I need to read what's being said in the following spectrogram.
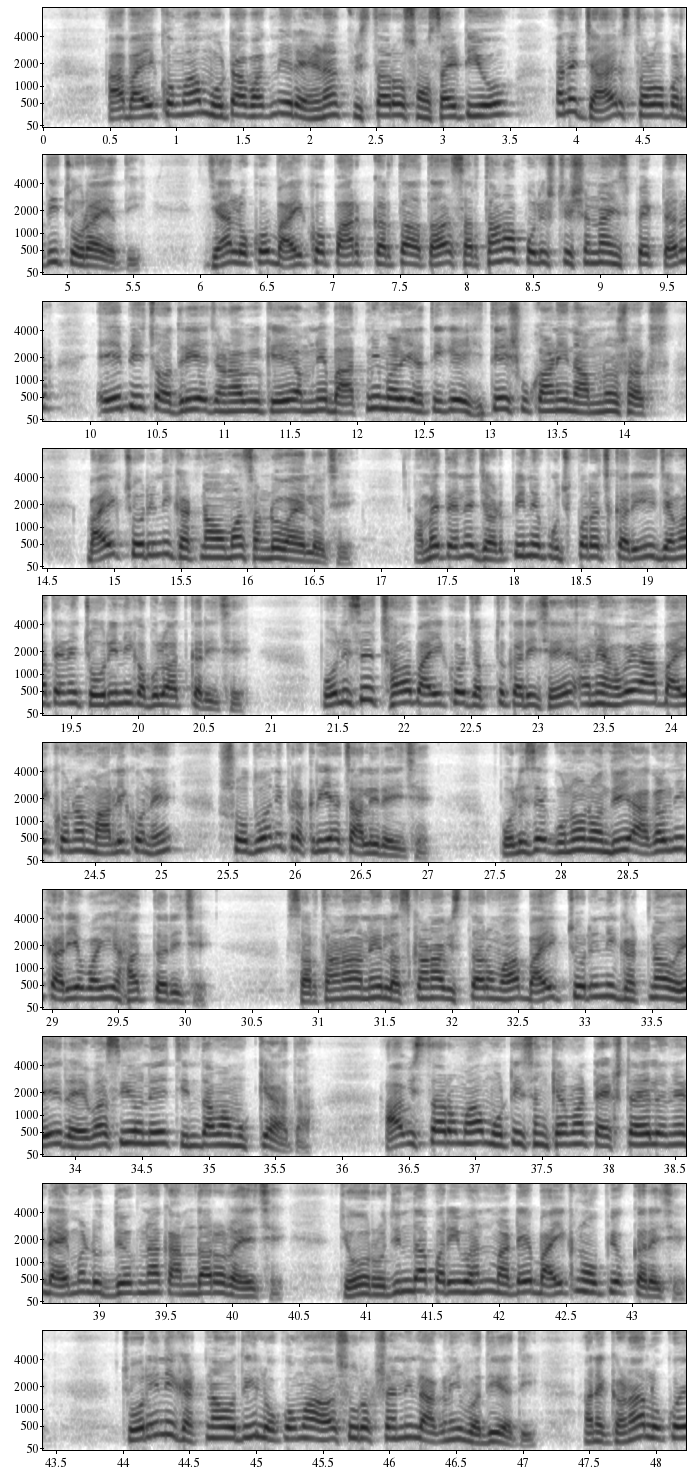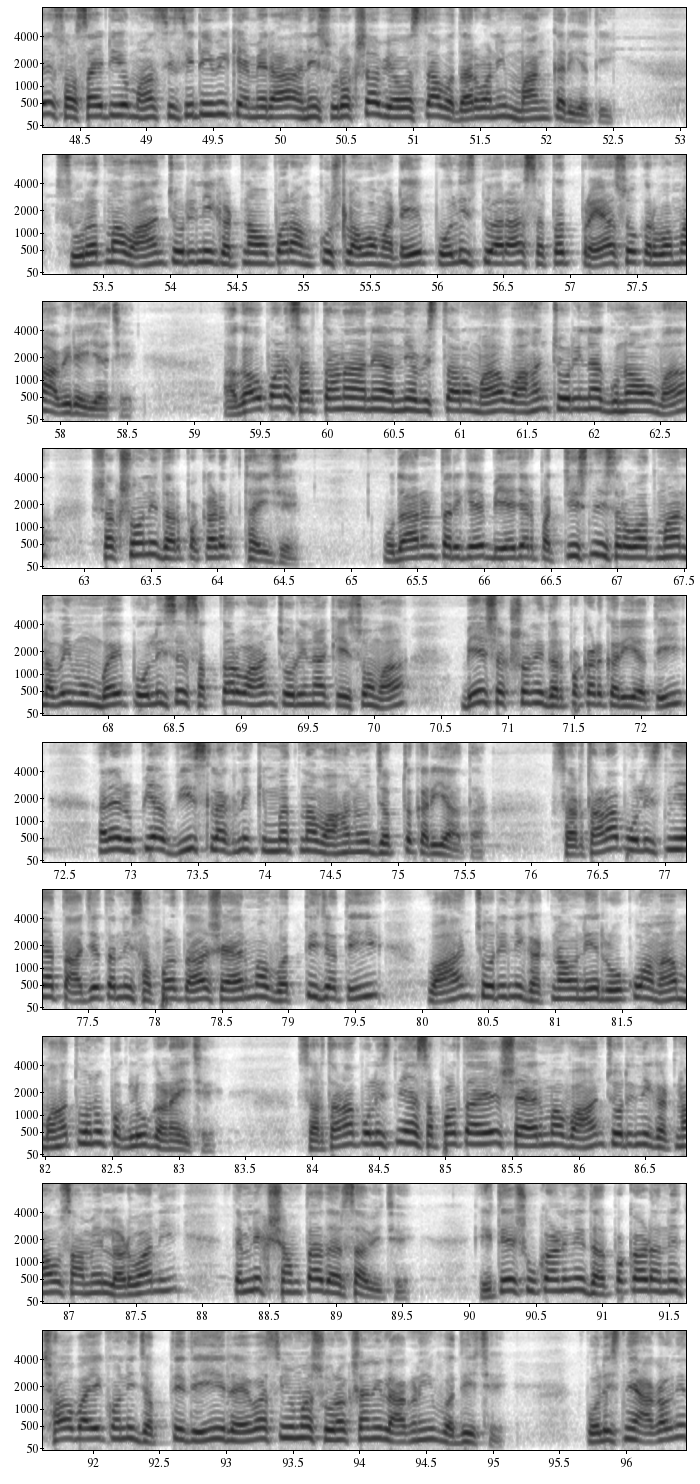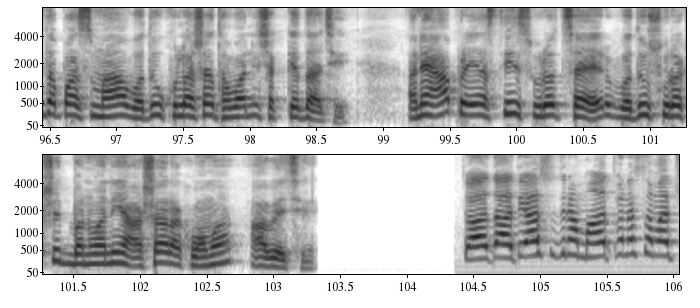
આ બાઇકોમાં મોટાભાગની રહેણાંક વિસ્તારો સોસાયટીઓ અને જાહેર સ્થળો પરથી ચોરાઈ હતી. જ્યાં લોકો બાઇકો પાર્ક કરતા હતા, સરથાણા પોલીસ સ્ટેશનના ઇન્સ્પેક્ટર એ બી ચૌધરીએ જણાવ્યું કે અમને બાતમી મળી હતી કે હિતેશ ઉકાણી નામનો શખ્સ બાઇક ચોરીની ઘટનાઓમાં સંડોવાયેલો છે. અમે તેને ઝડપીને પૂછપરછ કરી, જેમાં તેણે ચોરીની કબૂલાત કરી છે. પોલીસે છ બાઇકો જપ્ત કરી છે અને હવે આ બાઇકોના માલિકોને શોધવાની પ્રક્રિયા ચાલી રહી છે. પોલીસે ગુનો નોંધી આગળની કાર્યવાહી હાથ ધરી છે. સરથાણા અને લસકાણા વિસ્તારોમાં બાઇક ચોરીની ઘટનાઓએ રહેવાસીઓને ચિંતામાં મૂક્યા હતા. આ વિસ્તારોમાં મોટી સંખ્યામાં ટેક્સટાઇલ અને ડાયમંડ ઉદ્યોગના કામદારો રહે છે. જેઓ રોજિંદા પરિવહન માટે બાઇકનો ઉપયોગ કરે છે. ચોરીની ઘટનાઓથી લોકોમાં અસુરક્ષાની લાગણી વધી હતી અને ઘણા લોકોએ સોસાયટીઓમાં સીસીટીવી કેમેરા અને સુરક્ષા વ્યવસ્થા વધારવાની માંગ કરી હતી. સુરતમાં વાહન ચોરીની ઘટનાઓ પર અંકુશ લાવવા માટે પોલીસ દ્વારા સતત પ્રયાસો કરવામાં આવી રહ્યા છે. અગાઉ પણ સરતાણા અને અન્ય વિસ્તારોમાં વાહન ચોરીના ગુનાઓમાં શખ્સોની ધરપકડ થઈ છે. ઉદાહરણ તરીકે, બે હજાર પચીસની શરૂઆતમાં નવી મુંબઈ પોલીસે સત્તર વાહન ચોરીના કેસોમાં બે શખ્સોની ધરપકડ કરી હતી. અને રૂપિયા વીસ લાખની કિંમતના વાહનો જપ્ત કર્યા હતા. સરથાણા પોલીસની આ તાજેતરની સફળતા શહેરમાં વધતી જતી વાહન ચોરીની ઘટનાઓને રોકવામાં મહત્ત્વનું પગલું ગણાય છે. સરથાણા પોલીસની આ સફળતાએ શહેરમાં વાહન ચોરીની ઘટનાઓ સામે લડવાની તેમની ક્ષમતા દર્શાવી છે. હિતેશ ઉકાણીની ધરપકડ અને છ બાઇકોની જપ્તીથી રહેવાસીઓમાં સુરક્ષાની લાગણી વધી છે. પોલીસની આગળની તપાસમાં વધુ ખુલાસા થવાની શક્યતા છે. અને આ પ્રયાસથી સુરત શહેર વધુ સુરક્ષિત બનવાની આશા રાખવામાં આવે છે. તો અત્યાર સુધીના મહત્વના સમાચાર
